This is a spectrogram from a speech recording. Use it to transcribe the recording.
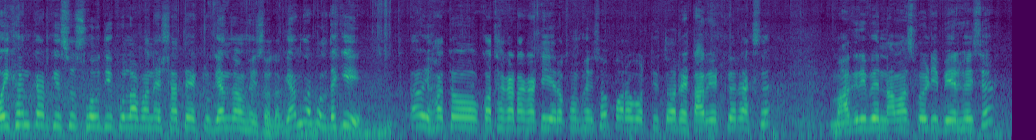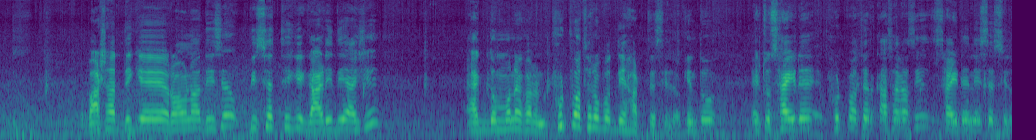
ওইখানকার কিছু সৌদি পোলাপানের সাথে একটু গ্যাঞ্জাম হয়েছিল। গ্যাঞ্জাম বলতে কি, ওই হয়তো কথা কাটাকাটি এরকম হয়েছে পরবর্তীতে ওরে টার্গেট করে রাখছে। মাগরিবের নামাজ পড়ি বের হয়েছে, বাসার দিকে রওনা দিয়েছে, পিছের থেকে গাড়ি দিয়ে আসি, একদম মনে করেন ফুটপাথের ওপর দিয়ে হাঁটতেছিল, কিন্তু একটু সাইডে ফুটপাথের কাছাকাছি সাইডে নিচে ছিল,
